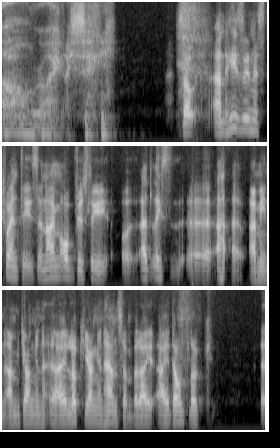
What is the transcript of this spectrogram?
Oh, right. I see. So, and he's in his twenties, and I'm obviously, uh, at least, uh, I, I mean, I'm young and I look young and handsome, but I, I don't look uh,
